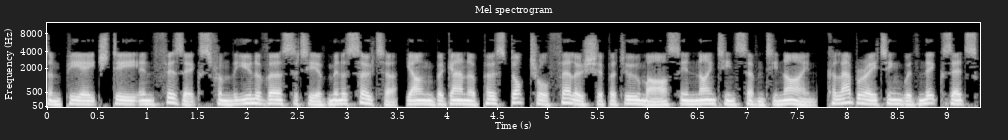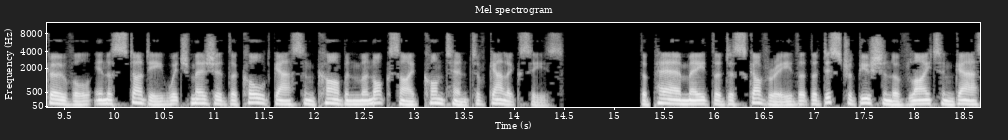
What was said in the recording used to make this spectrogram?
and PhD in physics from the University of Minnesota. Young began a postdoctoral fellowship at UMass in 1979, collaborating with Nick Z. Scoville in a study which measured the cold gas and carbon monoxide content of galaxies. The pair made the discovery that the distribution of light and gas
